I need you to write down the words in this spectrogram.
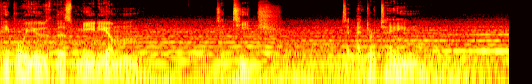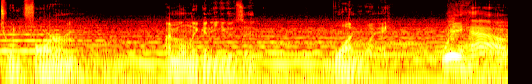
People use this medium to teach, to entertain, to inform. I'm only going to use it one way. We have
